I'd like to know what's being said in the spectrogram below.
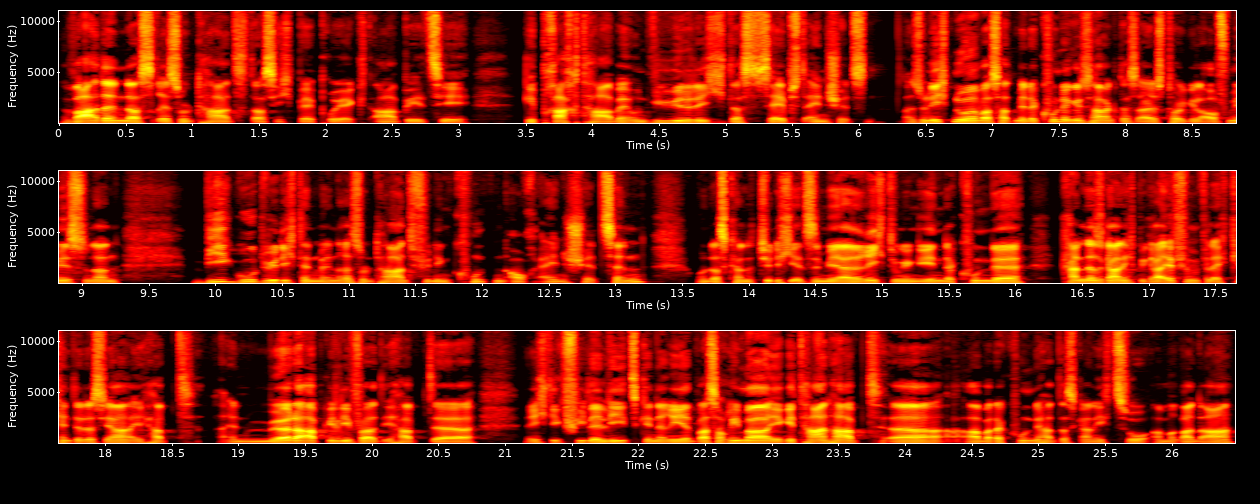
war denn das Resultat, das ich bei Projekt A, B, C gebracht habe und wie würde ich das selbst einschätzen. Also nicht nur, was hat mir der Kunde gesagt, dass alles toll gelaufen ist, sondern wie gut würde ich denn mein Resultat für den Kunden auch einschätzen? Und das kann natürlich jetzt in mehrere Richtungen gehen. Der Kunde kann das gar nicht begreifen. Vielleicht kennt ihr das ja. Ihr habt einen Mörder abgeliefert, ihr habt äh, richtig viele Leads generiert, was auch immer ihr getan habt, äh, aber der Kunde hat das gar nicht so am Radar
